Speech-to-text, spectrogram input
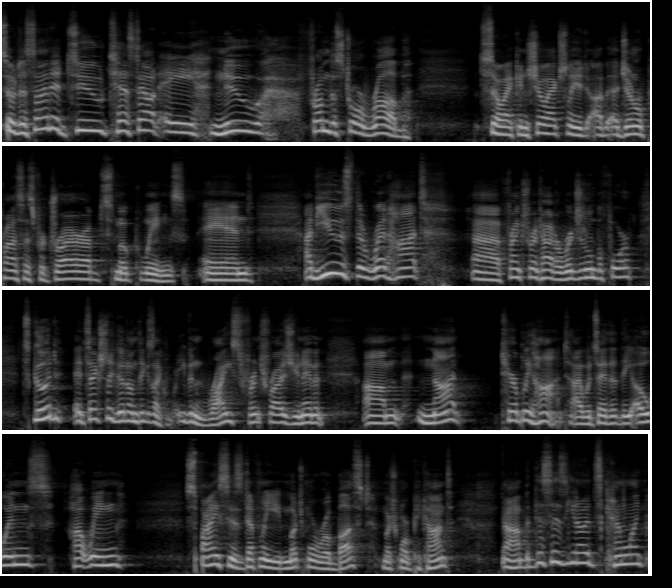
So decided to test out a new from the store rub so I can show actually a, a general process for dry rubbed smoked wings. And I've used the Red Hot, uh, Frank's Red Hot Original before. It's good. It's actually good on things like even rice, french fries, you name it. Um, not terribly hot. I would say that the Owen's hot wing spice is definitely much more robust, much more piquant. Uh, but this is, you know, it's kind of like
